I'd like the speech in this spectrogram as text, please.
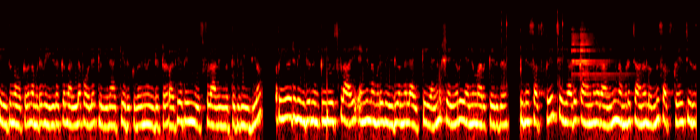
ചെയ്ത് നോക്കണം. നമ്മുടെ വീടൊക്കെ നല്ല പോലെ ക്ലീൻ ആക്കി എടുക്കുന്നതിന് വേണ്ടിയിട്ട് വളരെയധികം യൂസ്ഫുൾ ആണ് ഇന്നത്തെ ഒരു വീഡിയോ അപ്പൊ ഈ ഒരു വീഡിയോ നിങ്ങൾക്ക് യൂസ്ഫുൾ ആയി എങ്കിൽ നമ്മുടെ വീഡിയോ ഒന്ന് ലൈക്ക് ചെയ്യാനും ഷെയർ ചെയ്യാനും മറക്കരുത്. പിന്നെ സബ്സ്ക്രൈബ് ചെയ്യാതെ കാണുന്നവരാണെങ്കിൽ നമ്മുടെ ചാനൽ ഒന്ന് സബ്സ്ക്രൈബ് ചെയ്ത്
